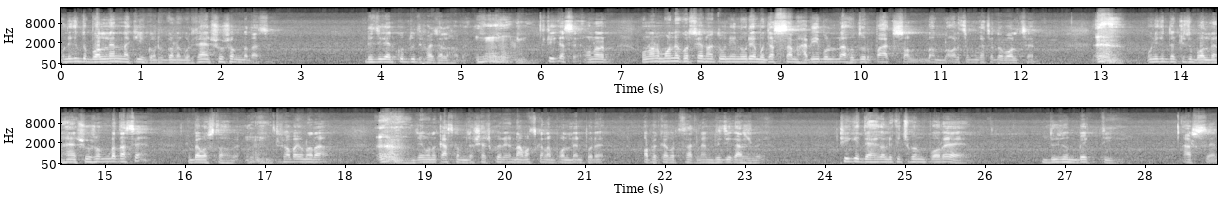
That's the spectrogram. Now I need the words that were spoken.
উনি কিন্তু বললেন না কি ঘটনা ঘটেছে। হ্যাঁ সুসংবাদ আছে। রিজিকের কুদ্দুতি ফয়সালা হবে। ঠিক আছে? ওনার ওনার মনে করছেন হয়তো উনি নূরে মুজাসসাম হাবিবুল্লাহ হুজুর পাক সাল্লামের কাছে তো বলছেন। উনি কিন্তু কিছু বললেন। হ্যাঁ সুসংবাদ আছে, ব্যবস্থা হবে। সবাই ওনারা যে কোনো কাজকাম শেষ করে নামাজ কালাম পড়লেন, পরে অপেক্ষা করতে থাকলেন, রিজিক আসবে। ঠিকই দেখা গেল কিছুক্ষণ পরে দুইজন ব্যক্তি আসছেন,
